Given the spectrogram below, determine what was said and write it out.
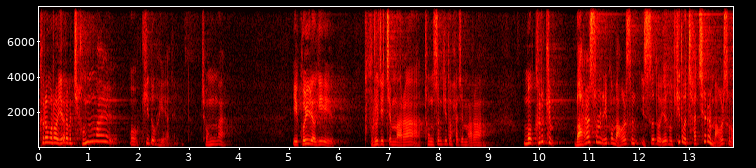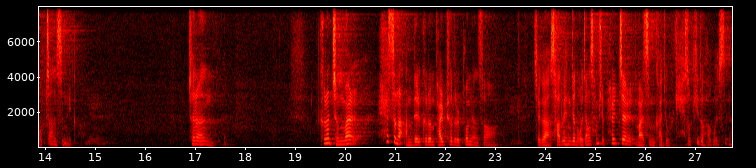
그러므로 여러분 정말 어, 기도해야 됩니다. 정말. 이 권력이 부르짖지 마라 통성기도 하지 마라. 뭐 그렇게 말할 수는 있고 막을 수는 있어도 여러분 기도 자체를 막을 수는 없지 않습니까? 저는 그런 정말 해서는 안 될 그런 발표들을 보면서 제가 사도행전 5장 38절 말씀 가지고 계속 기도하고 있어요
